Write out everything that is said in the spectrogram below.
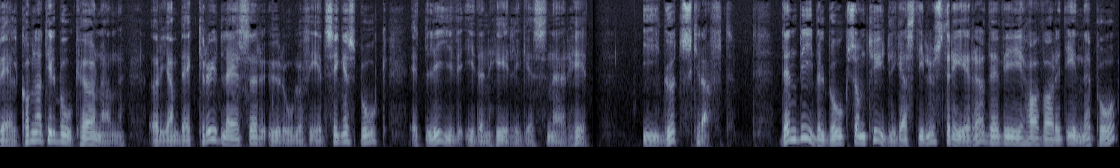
Välkomna till bokhörnan. Örjan Bäckryd läser ur Olof Edsingers bok Ett liv i den heliges närhet. I Guds kraft. Den bibelbok som tydligast illustrerar det vi har varit inne på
